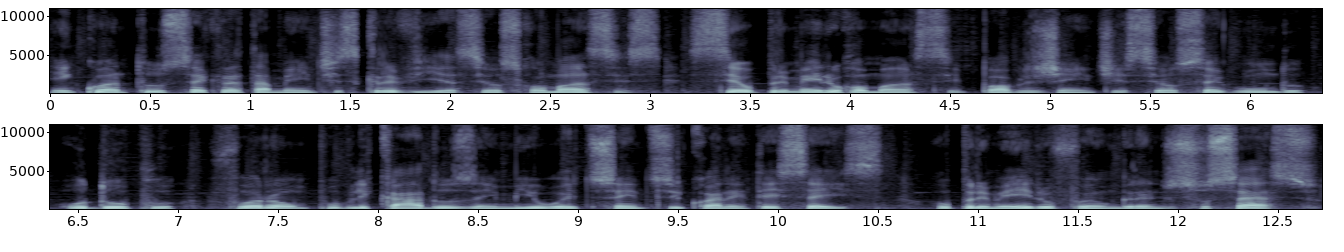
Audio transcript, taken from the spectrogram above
enquanto secretamente escrevia seus romances. Seu primeiro romance, Pobre Gente, e seu segundo, O Duplo, foram publicados em 1846. O primeiro foi um grande sucesso,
